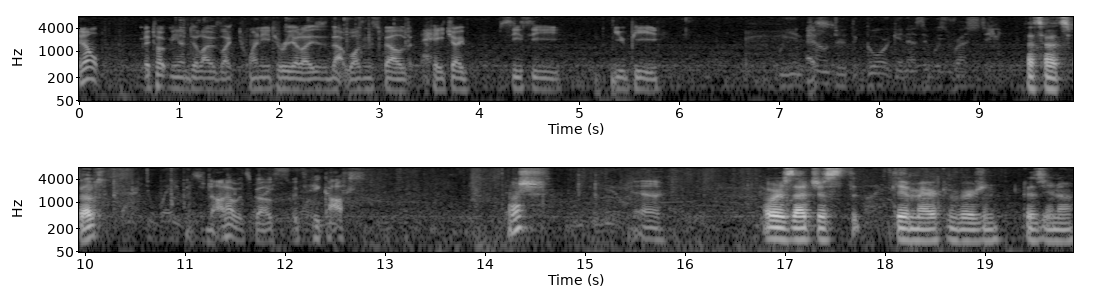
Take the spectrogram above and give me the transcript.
You know, it took me until I was like 20 to realize that wasn't spelled H I C C U P. We Yes. encountered the Gorgon as it was resting. That's how it's spelled. It's not how it's spelled. It's hiccups. What? Yeah. Or is that just the, the American version? Because you know.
